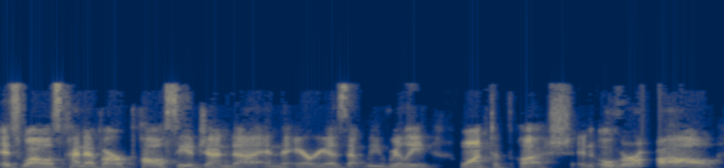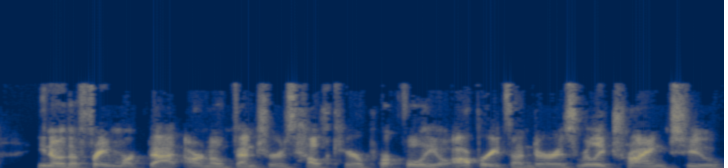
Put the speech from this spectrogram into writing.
as well as kind of our policy agenda and the areas that we really want to push. And overall you know the framework that arnold ventures healthcare portfolio operates under is really trying to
